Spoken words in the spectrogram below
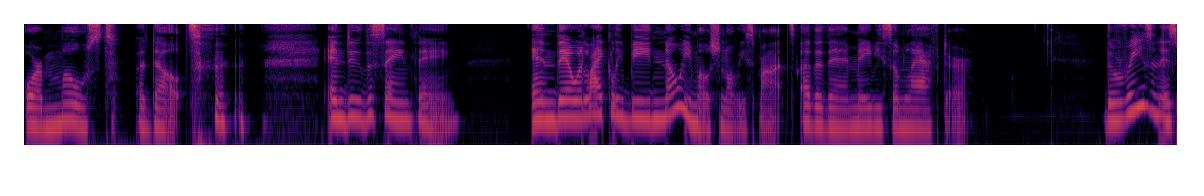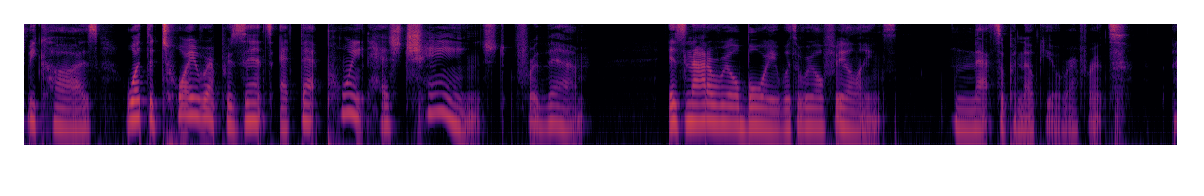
or most adults, and do the same thing. And there would likely be no emotional response other than maybe some laughter. The reason is because what the toy represents at that point has changed for them. It's not a real boy with real feelings. And that's a Pinocchio reference.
